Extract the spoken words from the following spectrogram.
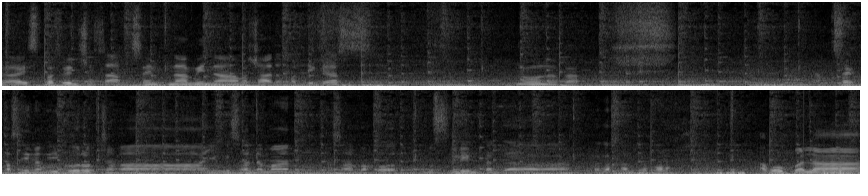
Guys, pasensya sa accent namin na masyadong matigas. No, naka. Accent kasi ng Igorot tsaka yung isa naman kasama ko Muslim taga taga saan ka pala? Ako pala,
